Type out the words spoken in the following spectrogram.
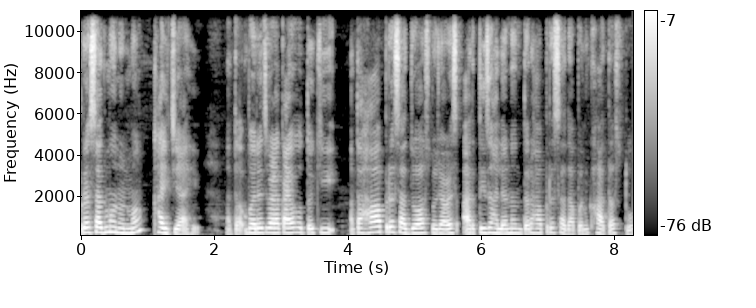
प्रसाद म्हणून मग खायची आहे. आता बरेच वेळा काय होतं की आता हा प्रसाद जो असतो ज्यावेळेस आरती झाल्यानंतर हा प्रसाद आपण खात असतो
